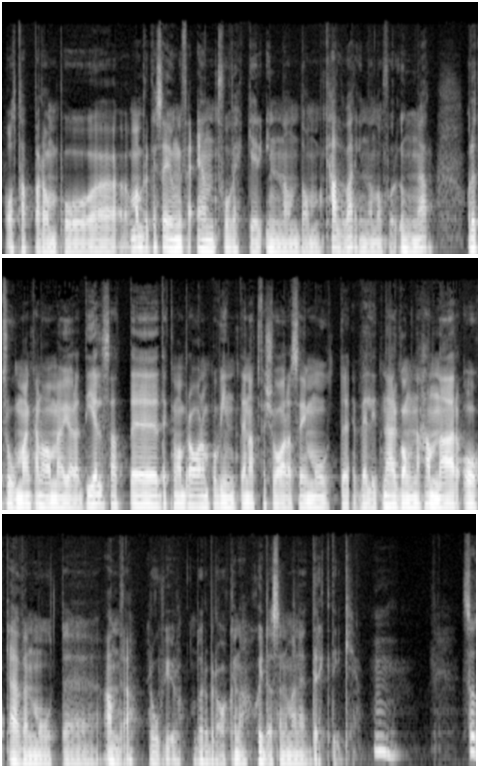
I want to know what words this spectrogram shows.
och tappar dem på, eh, man brukar säga ungefär en, två veckor innan de kalvar, innan de får ungar. Och det tror man kan ha med att göra dels att eh, det kan vara bra dem på vintern att försvara sig mot eh, väldigt närgångna hannar och även mot eh, andra rovdjur. Då är det bra att kunna skydda sig när man är dräktig. Mm. Så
